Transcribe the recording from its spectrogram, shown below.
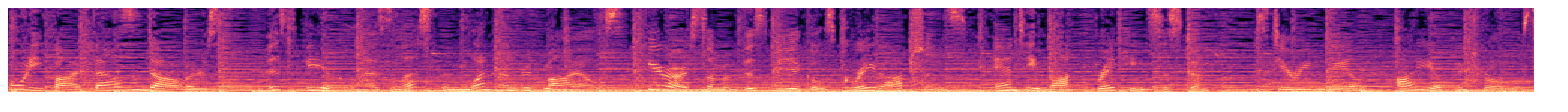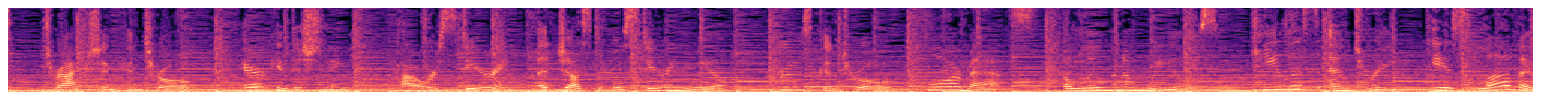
$45,000. This vehicle has less than 100 miles. Here are some of this vehicle's great options. Anti-lock braking system, steering wheel, audio controls, traction control, air conditioning, power steering, adjustable steering wheel, cruise control, floor mats, aluminum wheels, entry. Is love at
